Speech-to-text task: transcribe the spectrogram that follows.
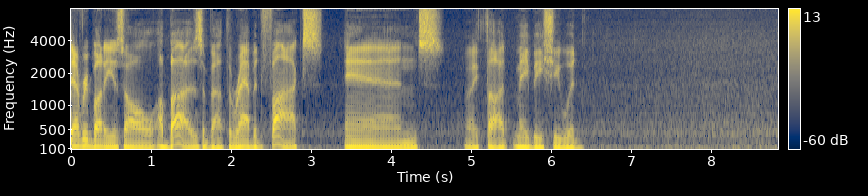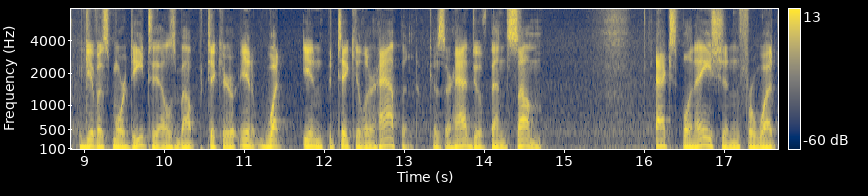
everybody is all abuzz about the rabid fox, and I thought maybe she would give us more details about particular you know, what in particular happened because there had to have been some explanation for what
